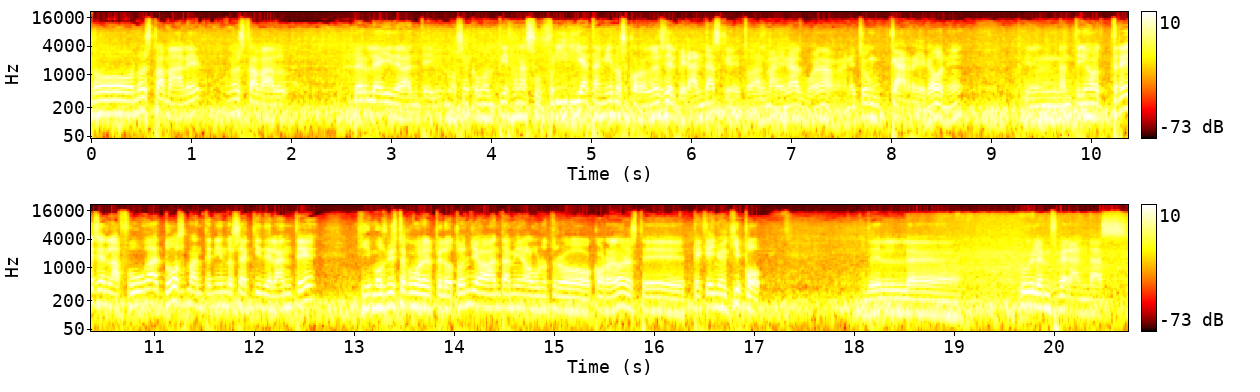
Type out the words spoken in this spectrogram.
no, no está mal, ¿eh? no está mal verle ahí delante. No sé cómo empiezan a sufrir ya también los corredores del Verandas, que de todas maneras, bueno, han hecho un carrerón, ¿eh? Han tenido tres en la fuga, dos manteniéndose aquí delante. Y hemos visto como en el pelotón llevaban también algún otro corredor, este pequeño equipo del eh, Williams Verandas.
